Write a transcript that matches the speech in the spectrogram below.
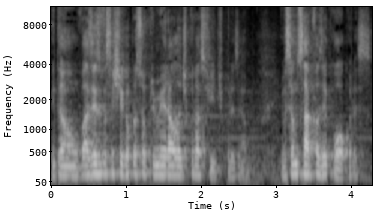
Então, às vezes você chega para sua primeira aula de crossfit, por exemplo, e você não sabe fazer cócoras.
